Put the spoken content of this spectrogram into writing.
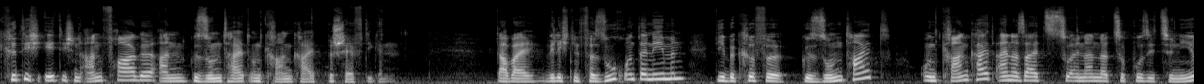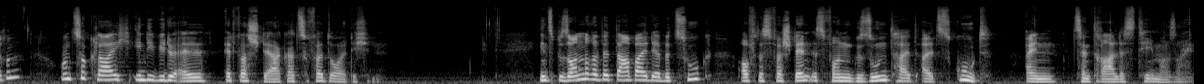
kritisch-ethischen Anfrage an Gesundheit und Krankheit beschäftigen. Dabei will ich den Versuch unternehmen, die Begriffe Gesundheit und Krankheit einerseits zueinander zu positionieren und zugleich individuell etwas stärker zu verdeutlichen. Insbesondere wird dabei der Bezug auf das Verständnis von Gesundheit als Gut ein zentrales Thema sein.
